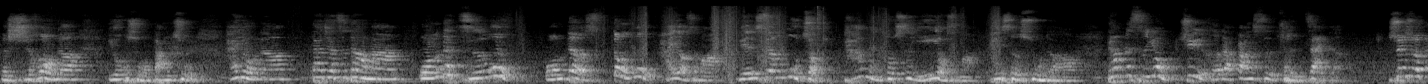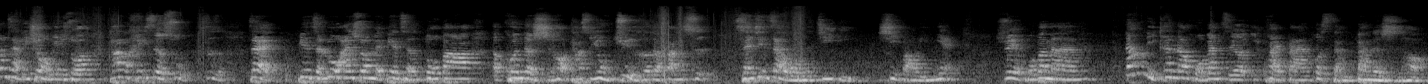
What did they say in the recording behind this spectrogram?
的时候呢有所帮助。还有呢，大家知道吗？我们的植物。我们的动物还有什么原生物种，它们都是也有什么黑色素的哦，它们是用聚合的方式存在的。所以说，刚才林秀我跟你说，它的黑色素是在变成酪氨酸酶变成多巴呃醌的时候，它是用聚合的方式呈现在我们的基底细胞里面。所以伙伴们，当你看到伙伴只有一块斑或散斑的时候，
